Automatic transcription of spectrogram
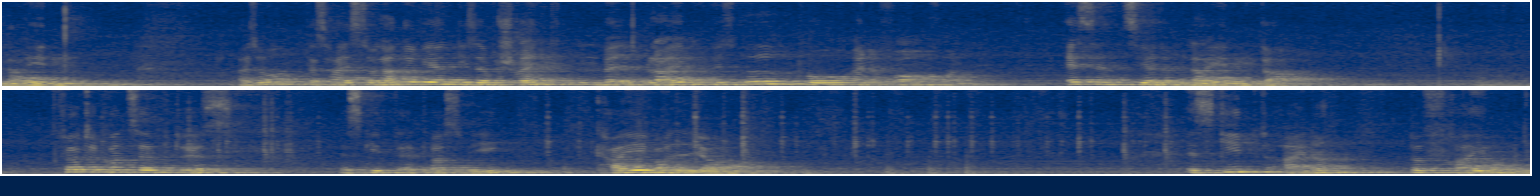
Leiden. Also, das heißt, solange wir in dieser beschränkten Welt bleiben, ist irgendwo eine Form von essentiellem Leiden da. Vierte Konzept ist, es gibt etwas wie Kaivalya. Es gibt eine Befreiung.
